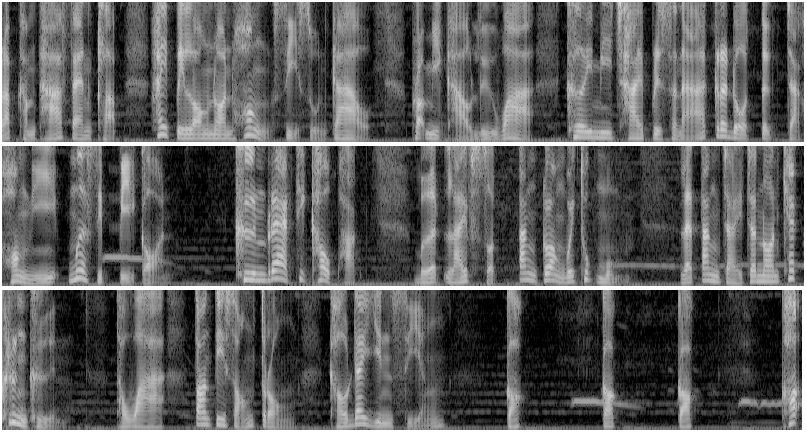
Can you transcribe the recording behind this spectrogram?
รับคำท้าแฟนคลับ ให้ไปลองนอนห้อง 409 เพราะมีข่าวลือว่า เคยมีชายปริศนากระโดดตึกจากห้องนี้เมื่อ 10 ปีก่อน คืนแรกที่เข้าพัก เบิร์ดไลฟ์สดตั้งกล้องไว้ทุกมุม และตั้งใจจะนอนแค่ครึ่งคืน ทว่าตอนตีสองตรง เขาได้ยินเสียงก๊อกก๊อกก๊อกเคาะ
